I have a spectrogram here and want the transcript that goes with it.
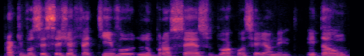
para que você seja efetivo no processo do aconselhamento. Então,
